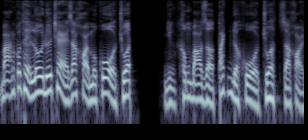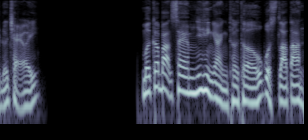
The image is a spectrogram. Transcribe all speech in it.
Bạn có thể lôi đứa trẻ ra khỏi một khu ổ chuột, nhưng không bao giờ tách được khu ổ chuột ra khỏi đứa trẻ ấy. Mời các bạn xem những hình ảnh thời thơ ấu của Zlatan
